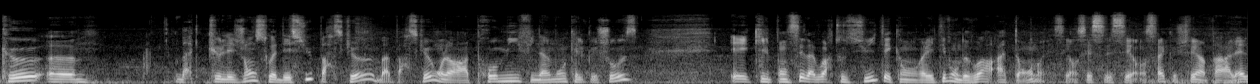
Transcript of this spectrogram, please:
que bah, que les gens soient déçus parce que bah, parce que on leur a promis finalement quelque chose et qu'ils pensaient l'avoir tout de suite et qu'en réalité vont devoir attendre. C'est en ça que je fais un parallèle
